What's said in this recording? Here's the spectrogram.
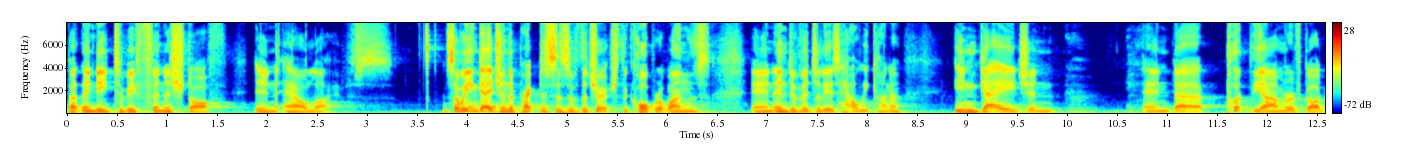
but they need to be finished off in our lives. And so we engage in the practices of the church, the corporate ones, and individually is how we kind of engage and, and uh, put the armor of God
